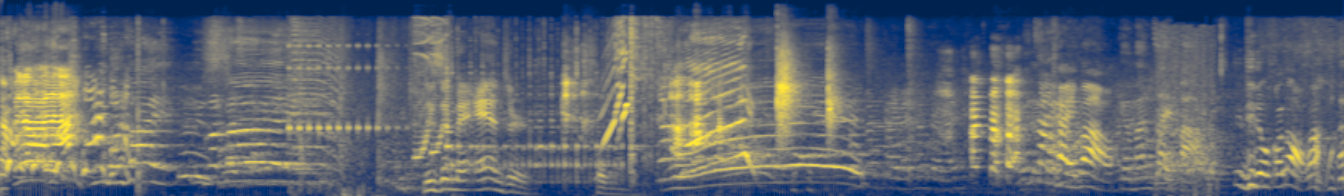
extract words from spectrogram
จับเวลานะ มีคนไปมีคนไป This is my answer คนใช่เปล่าแกมั่นใจเปล่าที่โดนเขาหลอกว่าถ้า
